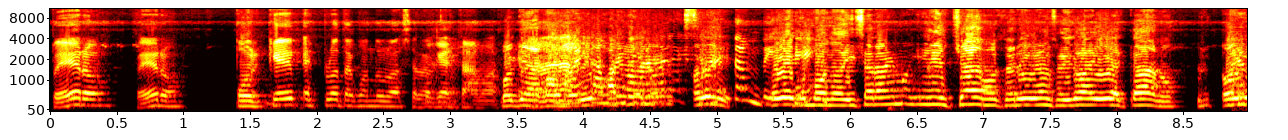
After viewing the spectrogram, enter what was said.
pero, pero, ¿por qué explota cuando lo hace la Porque cámara? estamos. Porque la Ah, oye, oye, como nos dice ahora mismo aquí en el chat, José Rivera, soy ahí al cano. Oye,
